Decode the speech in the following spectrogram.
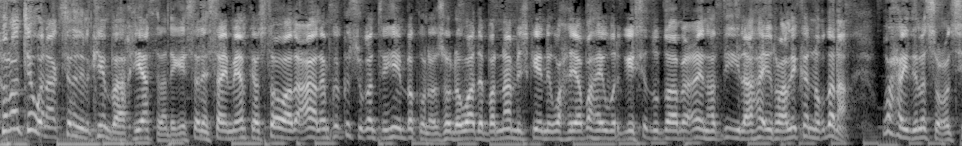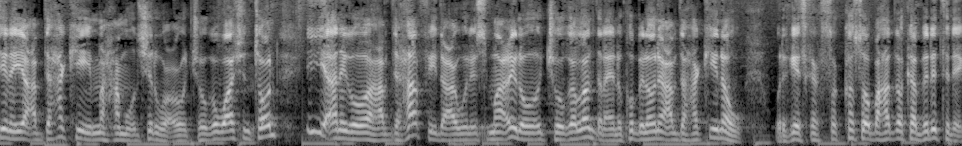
kulanti wanaagsan idinkiinba akhyaartana dhegaysanaysaa meel kasta oo aad caalamka ku sugan tihiinba kuna soo dhowaada barnaamijkeeni waxyaabaha ay wargeysyadu daabaceen haddii ilaahay raalli ka noqdana waxaa idinla socodsiinaya cabdixakiim maxamuud shirwac oo jooga washington iyo aniga oo ah cabdixaafid cawil ismaaciil oo jooga london. Aynu ku bilownay cabdixakiinow wargeyska ka soo baxa dalka britain ee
